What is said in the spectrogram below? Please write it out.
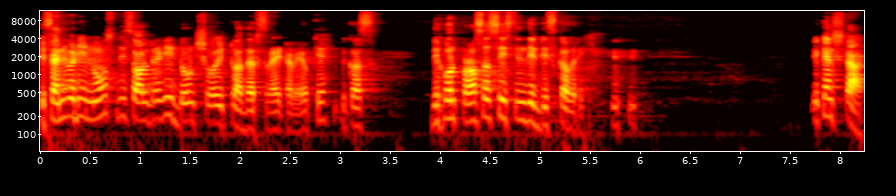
If anybody knows this already do not show it to others right away okay? Because the whole process is in the discovery you can start.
